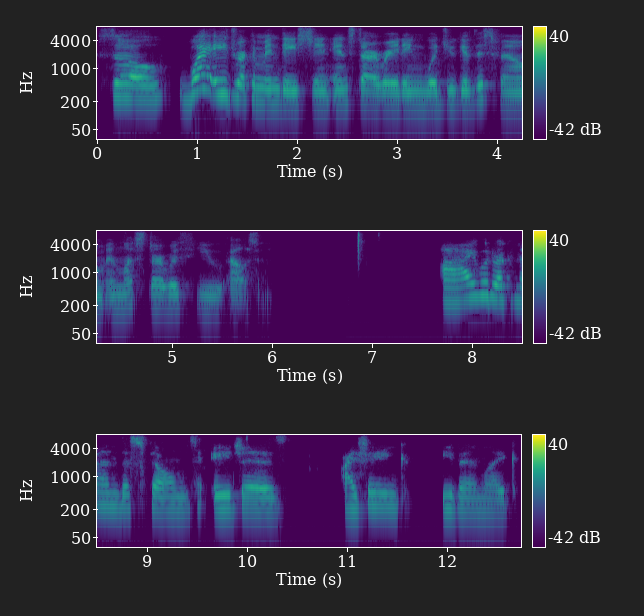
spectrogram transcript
So, what age recommendation and star rating would you give this film? And let's start with you, Allison. I would recommend this film to ages, I think, even like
